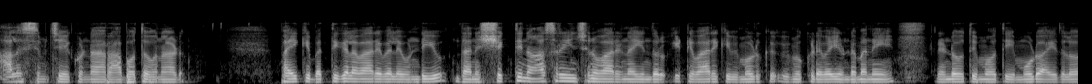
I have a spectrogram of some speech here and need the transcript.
ఆలస్యం చేయకుండా రాబోతూ ఉన్నాడు. పైకి బత్తిగల వారి వలె ఉండియు దాని శక్తిని ఆశ్రయించిన వారిన ఇందరు ఇటు వారికి విముడు విముఖుడివై ఉండమని రెండవ తిమోతి మూడు ఐదులో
